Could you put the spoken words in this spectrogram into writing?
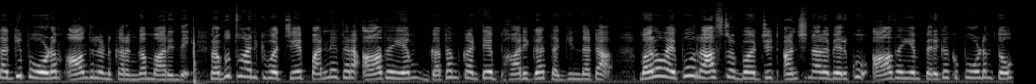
తగ్గిపోవడం ఆందోళనకరంగా మారింది. ప్రభుత్వానికి వచ్చే పన్నేతర ఆదాయం గతం కంటే భారీగా తగ్గిందట. మరోవైపు రాష్ట్ర బడ్జెట్ అంచనాల మేరకు ఆదాయం పెరగకపోవడంతో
